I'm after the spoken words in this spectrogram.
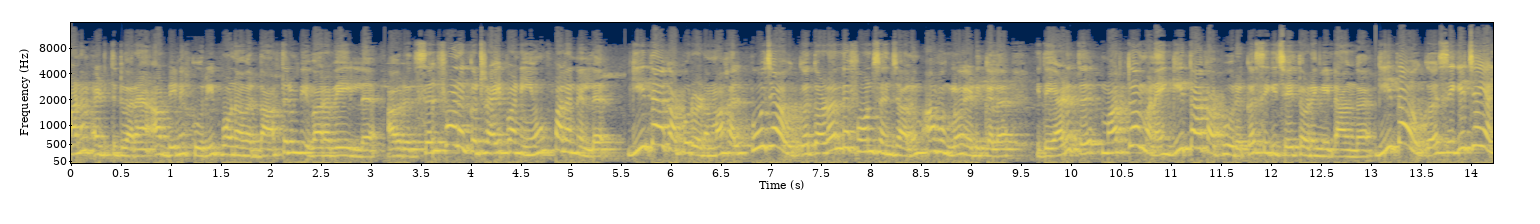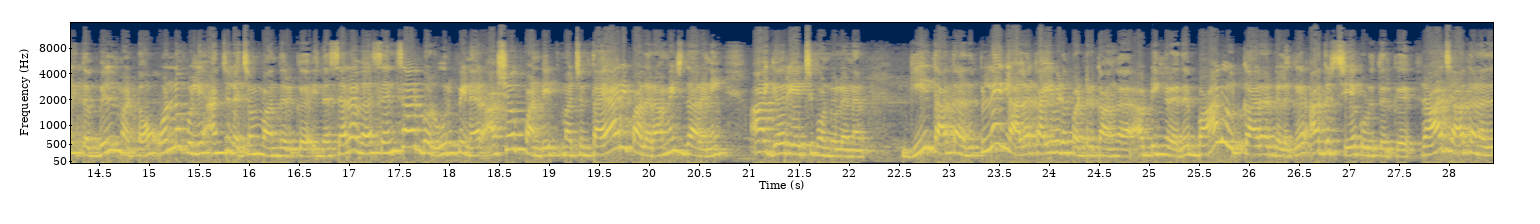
பணம் எடுத்துட்டு வரேன் அப்படின்னு கூறி போனவர் தான். திரும்பி வரவே இல்லை. அவரது செல்போனுக்கு ட்ரை பண்ணியும் பலன் இல்லை. கீதா கபூரோட மகள் பூஜாவுக்கு தொடர்ந்து போன் செஞ்சாலும் அவங்களும் எடுக்கல. இதையடுத்து மருத்துவமனை கீதா கபூருக்கு சிகிச்சை தொடங்கிட்டாங்க. கீதாவுக்கு சிகிச்சை அளித்த பில் மட்டும் ஒன்னு புள்ளி அஞ்சு லட்சம் வந்திருக்கு. இந்த செலவை சென்சார் போர்டு உறுப்பினர் அசோக் பண்டிட் மற்றும் தயாரிப்பாளர் ரமேஷ் தாரணி ஆகியோர் ஏற்றுக்கொண்டுள்ளனர். கீதா தனது பிள்ளைகளால கைவிடப்பட்டிருக்காங்க அப்படிங்கிறது பாலிவுட்காரர்களுக்கு அதிர்ச்சியை கொடுத்திருக்கு. ராஜா தனது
